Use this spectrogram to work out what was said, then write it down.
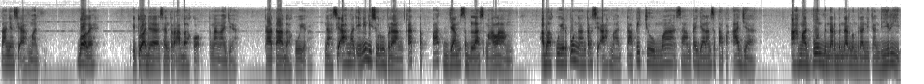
Tanya si Ahmad. Boleh. Itu ada senter Abah kok, tenang aja. Kata Abah Kuir. Nah, si Ahmad ini disuruh berangkat tepat jam 11 malam. Abah Kuir pun nganter si Ahmad, tapi cuma sampai jalan setapak aja. Ahmad pun benar-benar memberanikan diri.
